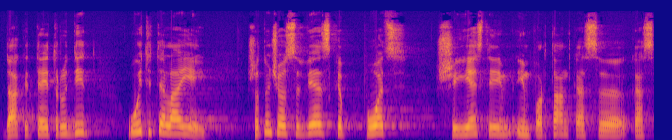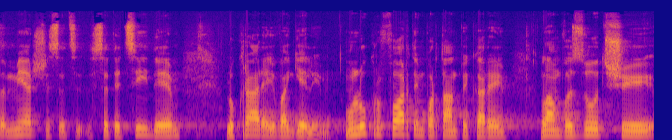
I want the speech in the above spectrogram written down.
Dacă te-ai trudit, uite-te la ei. Și atunci o să vezi că poți și este important ca să, ca să mergi și să, să te ții de lucrarea Evangheliei. Un lucru foarte important pe care l-am văzut și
